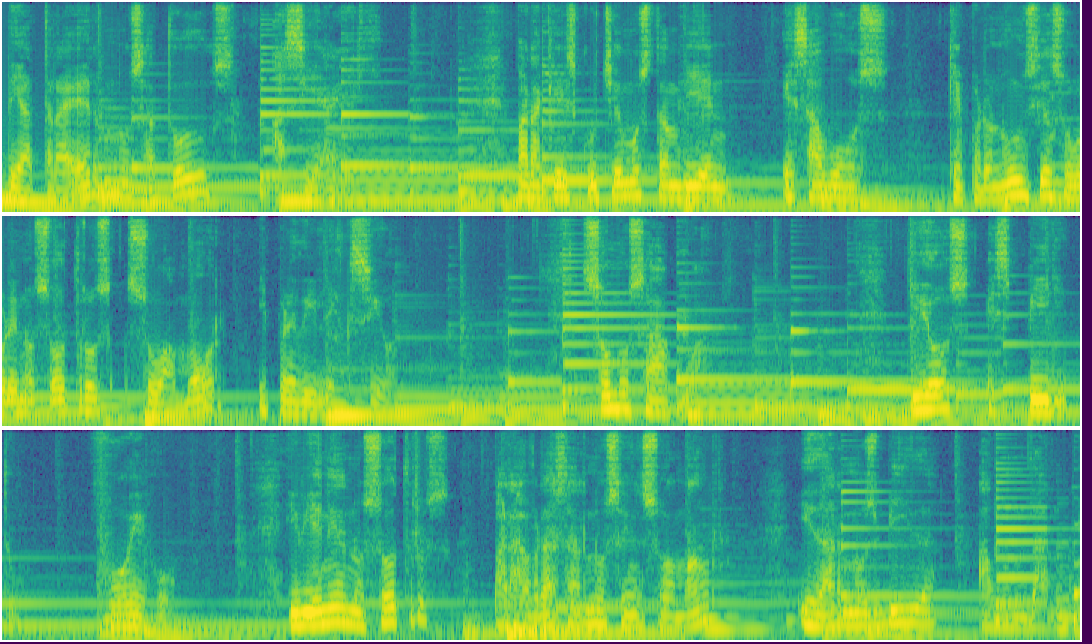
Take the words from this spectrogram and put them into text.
de atraernos a todos hacia Él, para que escuchemos también esa voz que pronuncia sobre nosotros su amor y predilección. Somos agua Dios Espíritu, fuego, y viene a nosotros para abrazarnos en su amor y darnos vida abundante.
